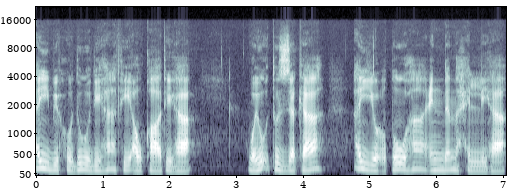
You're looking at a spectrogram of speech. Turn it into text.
أي بحدودها في أوقاتها ويؤتوا الزكاة أي يعطوها عند محلها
